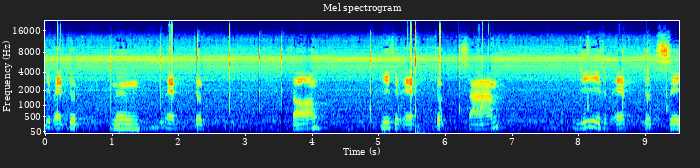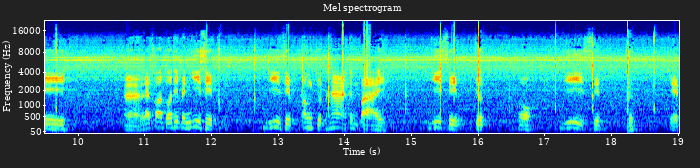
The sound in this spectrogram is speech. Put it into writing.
ยี่สิบเอ็ดจุดหนึ่งยี่สิบเอ็ดจุดสองยี่สิบเอ็ดจุดสามยี่สิบเอ็ดจุดสี่อ่าแล้วก็ตัวที่เป็นยี่สิบยี่สิบต้องจุดห้าขึ้นไปยี่สิบจุดหกยี่สิบจุดเจ็ด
